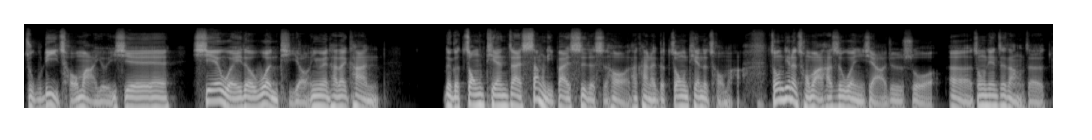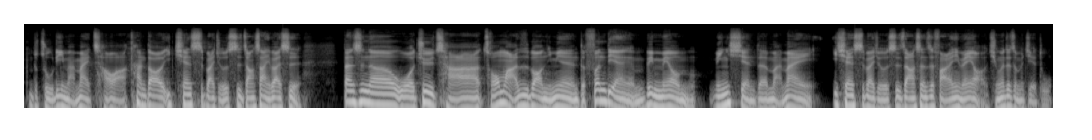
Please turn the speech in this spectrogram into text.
主力筹码有一些些微的问题哦，因为他在看。那个中天在上礼拜四的时候，他看了个中天的筹码，中天的筹码，他是问一下，就是说，呃，中天这档的主力买卖超啊，看到一千四百九十四张上礼拜四，但是呢，我去查筹码日报里面的分点，并没有明显的买卖一千四百九十四张，甚至法人也没有，请问这怎么解读？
